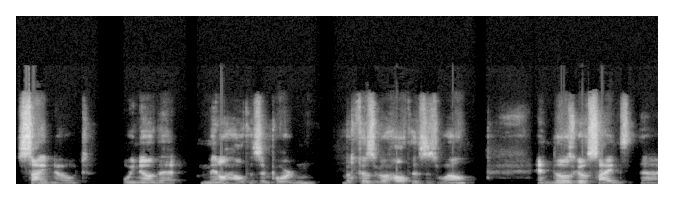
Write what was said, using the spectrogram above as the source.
Side note, we know that mental health is important, but physical health is as well. And those go sides, uh,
